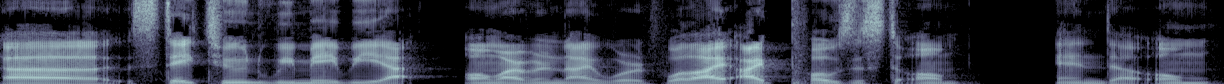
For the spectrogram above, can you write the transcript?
uh, stay tuned. We may be at Omar and I were well. I I posed this to Om, and uh, Om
